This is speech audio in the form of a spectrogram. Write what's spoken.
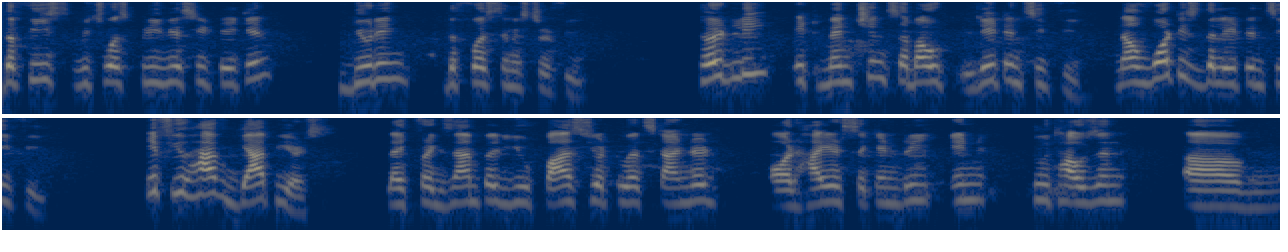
the fees which was previously taken during the first semester fee. Thirdly, it mentions about latency fee. Now, what is the latency fee? If you have gap years, like for example, you pass your 12th standard or higher secondary in 2000, um,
